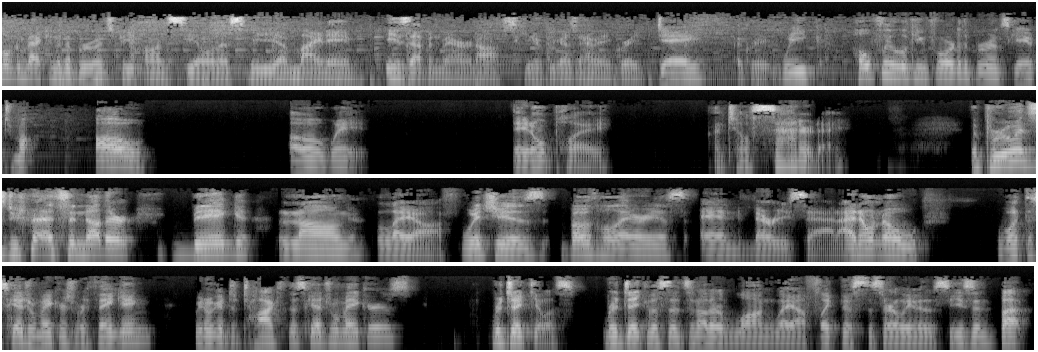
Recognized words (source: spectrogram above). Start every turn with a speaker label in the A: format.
A: Welcome back into the Bruins Beat on CLNS Media. My name is Evan Marinofsky. Hope you guys are having a great day, a great week. Hopefully looking forward to the Bruins game tomorrow. Oh, oh, wait. They don't play until Saturday. The Bruins do, that's another big, long layoff, which is both hilarious and very sad. I don't know what the schedule makers were thinking. We don't get to talk to the schedule makers. Ridiculous ridiculous that it's another long layoff like this this early into the season. But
